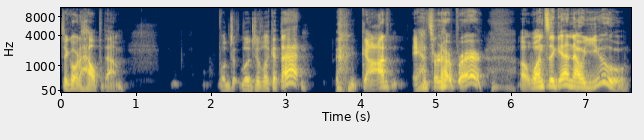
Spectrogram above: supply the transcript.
to go to help them. Would you, would you look at that? God answered our prayer. Uh, once again, now you,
